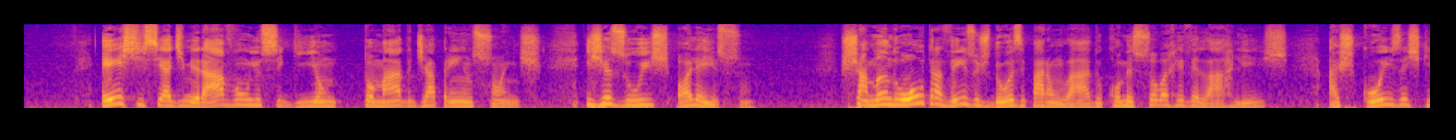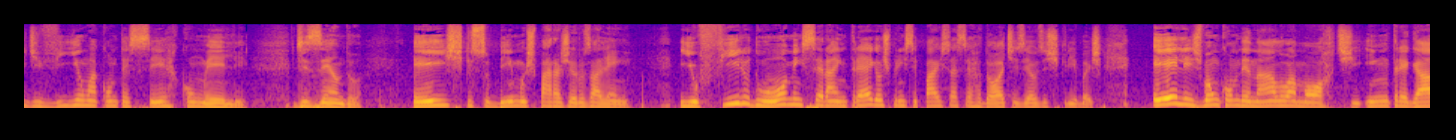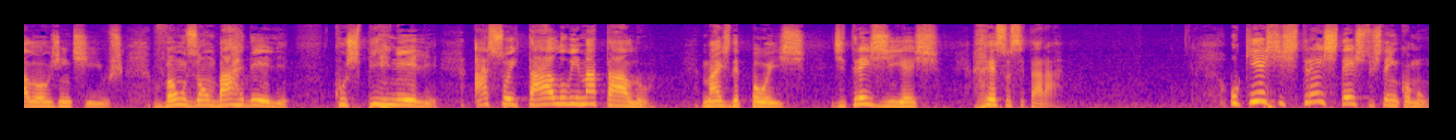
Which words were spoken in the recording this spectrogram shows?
Estes se admiravam e o seguiam tomado de apreensões. E Jesus, olha isso, chamando outra vez os doze para um lado, começou a revelar-lhes as coisas que deviam acontecer com ele, dizendo: Eis que subimos para Jerusalém, e o filho do homem será entregue aos principais sacerdotes e aos escribas. Eles vão condená-lo à morte e entregá-lo aos gentios. Vão zombar dele, cuspir nele, açoitá-lo e matá-lo, mas depois de três dias ressuscitará. O que estes três textos têm em comum?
